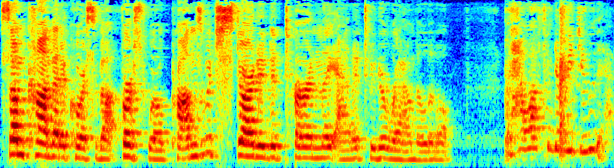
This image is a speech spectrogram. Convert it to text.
Some comment, of course, about first world problems, which started to turn the attitude around a little. But how often do we do that?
